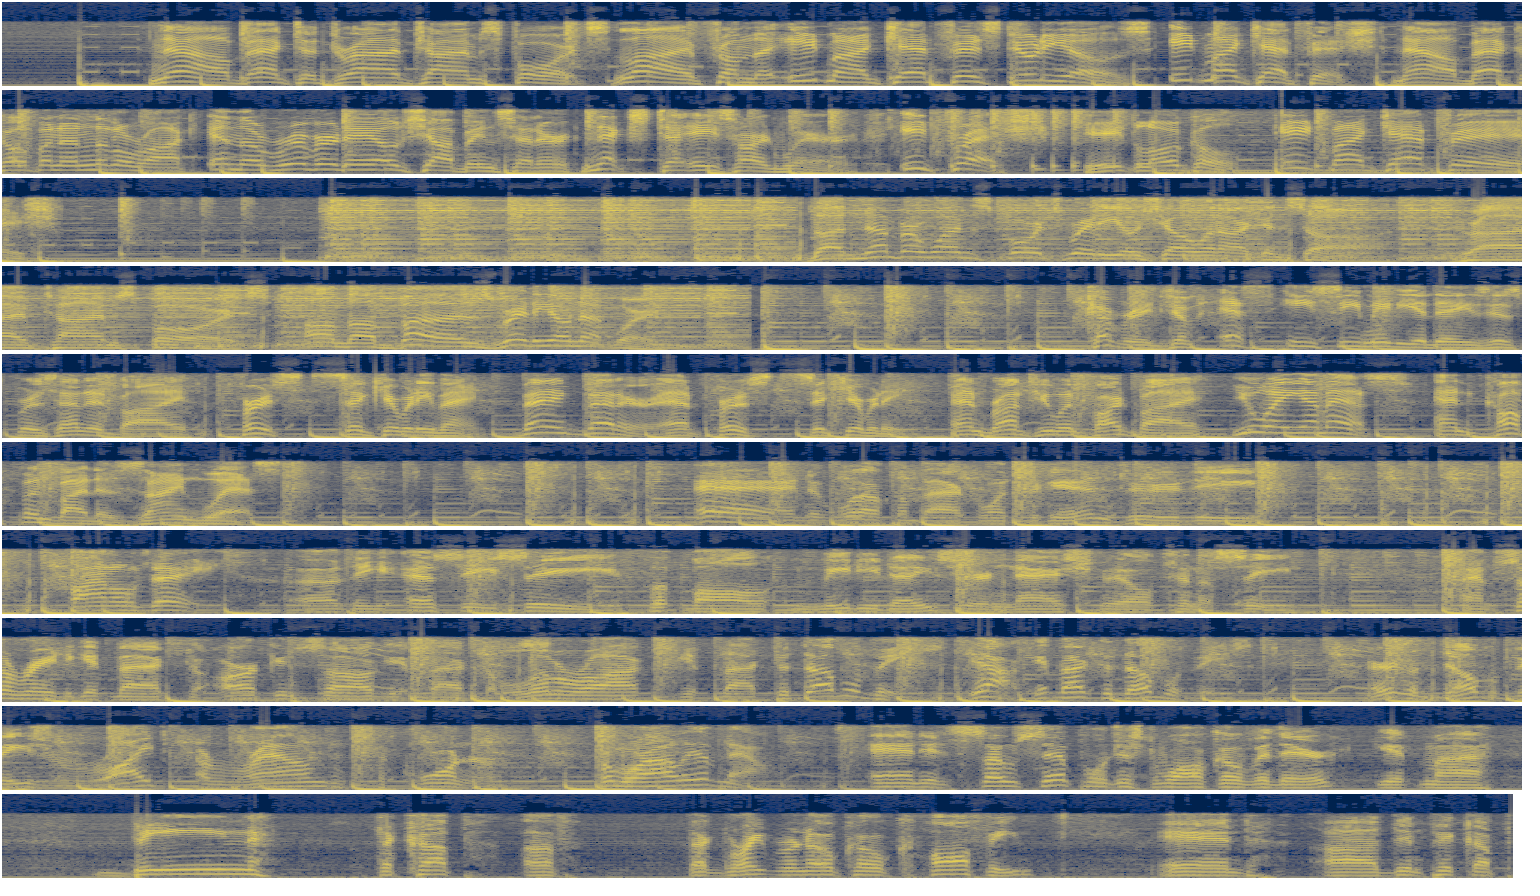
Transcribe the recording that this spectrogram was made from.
Now back to Drive Time Sports, live from the Eat My Catfish studios. Eat My Catfish, now back open in Little Rock in the Riverdale Shopping Center next to Ace Hardware. Eat fresh, eat local, eat my catfish. The number one sports radio show in Arkansas. Drive Time Sports on the Buzz Radio Network. Coverage of SEC Media Days is presented by First Security Bank. Bank better at First Security. And brought to you in part by UAMS and Kaufman by Design West. And welcome back once again to the final day of the SEC Football Media Days here in Nashville, Tennessee. I'm so ready to get back to Arkansas, get back to Little Rock, get back to Double B's. Yeah, get back to Double B's. There's a Double B's right around the corner from where I live now. And it's so simple just to walk over there, get my bean to cup of that great Ronoco coffee, and uh, then pick up,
